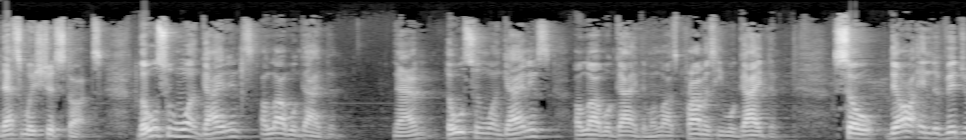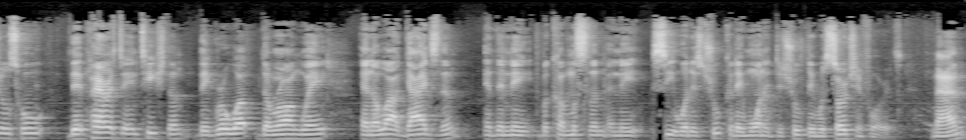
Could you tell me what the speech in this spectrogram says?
That's where it should start. Those who want guidance, Allah will guide them. Now, those who want guidance, Allah will guide them. Allah's promise He will guide them. So there are individuals who their parents didn't teach them, they grow up the wrong way, and Allah guides them, and then they become Muslim and they see what is true because they wanted the truth, they were searching for it. Now,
